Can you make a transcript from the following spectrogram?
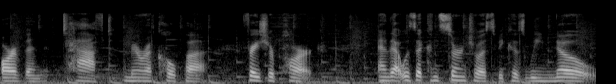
Arvin, Taft, Maricopa, Frazier Park. And that was a concern to us because we know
